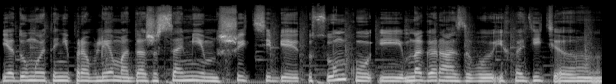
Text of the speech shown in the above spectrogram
Я думаю, это не проблема даже самим шить себе эту сумку и многоразовую и ходить э,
